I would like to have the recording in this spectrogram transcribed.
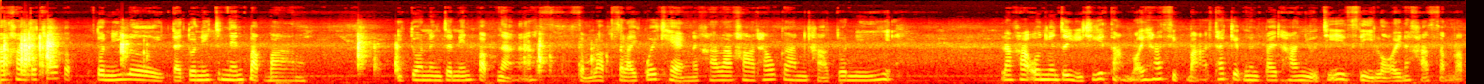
ราคาจะเท่ากับตัวนี้เลย แต่ตัวนี้จะเน้นปรับบาง อีกตัวหนึ่งจะเน้นปรับหนาสำหรับสไลด์กล้วยแข็งนะคะ ราคาเท่ากันค่ะตัวนี้ ราคาโอนเงินจะอยู่ที่ 350 บาท ถ้าเก็บเงินปลายทางอยู่ที่ 400 นะคะสำหรับ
